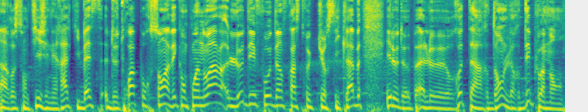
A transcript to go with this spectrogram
Un ressenti général qui baisse de 3% avec en point noir le défaut d'infrastructures cyclables et le retard dans leur déploiement.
